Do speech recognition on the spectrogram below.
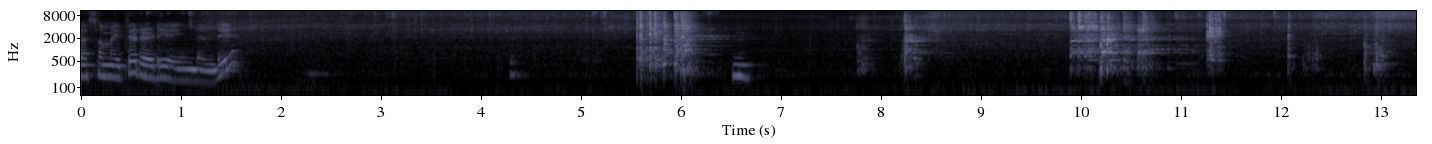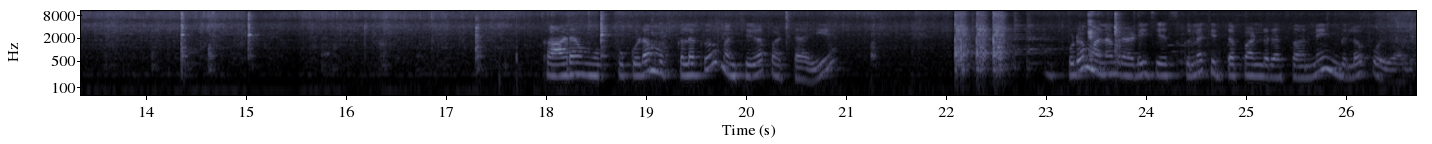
రసం అయితే రెడీ అయిందండి. కారం ఉప్పు కూడా ముక్కలకు మంచిగా పట్టాయి. ఇప్పుడు మనం రెడీ చేసుకున్న చింతపండు రసాన్ని ఇందులో పోయాలి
